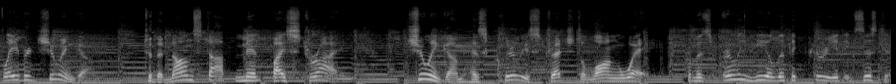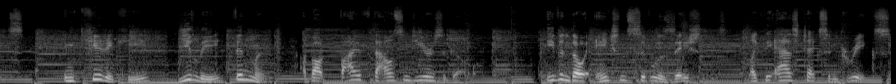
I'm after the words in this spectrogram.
flavored chewing gum to the non-stop mint by Stride, chewing gum has clearly stretched a long way from its early Neolithic period existence in Kierikki, Yli-Ii, Finland, about 5,000 years ago. Even though ancient civilizations, like the Aztecs and Greeks,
